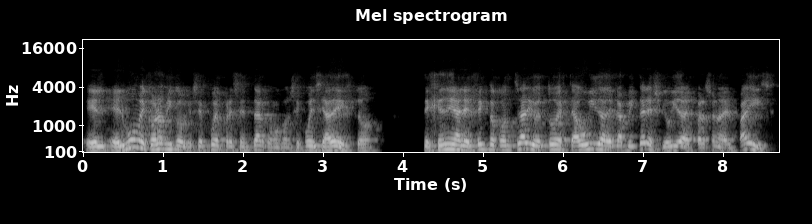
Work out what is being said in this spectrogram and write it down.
El, boom económico que se puede presentar como consecuencia de esto te genera el efecto contrario de toda esta huida de capitales y huida de personas del país.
